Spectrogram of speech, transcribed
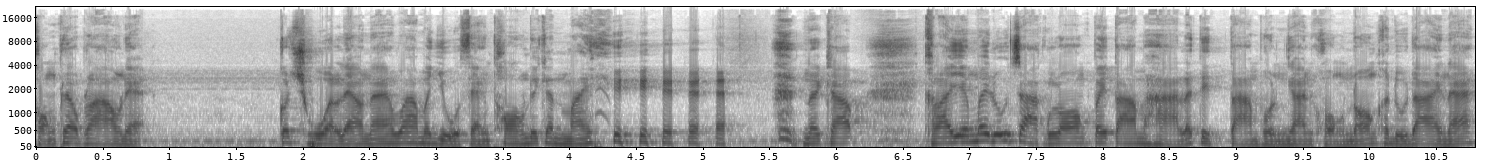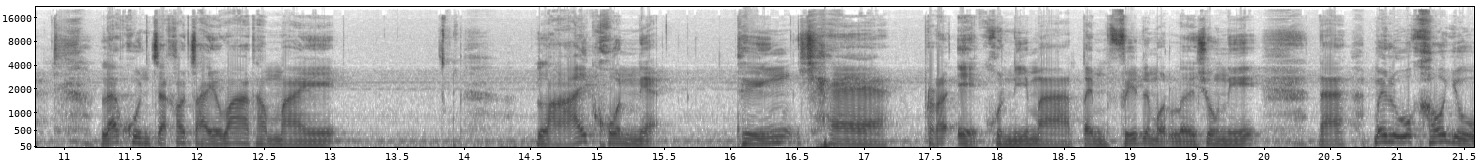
ของแพรวๆเนี่ย ก็ชวนแล้วนะว่ามาอยู่แสงทองด้วยกันไหมนะครับ ใครยังไม่รู้จักลองไปตามหาและติดตามผลงานของน้องเขาดูได้นะ แล้วคุณจะเข้าใจว่าทำไมหลายคนเนี่ยถึงแชร์พระเอกคนนี้มาเต็มฟีดไปหมดเลยช่วงนี้นะไม่รู้ว่าเขาอยู่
